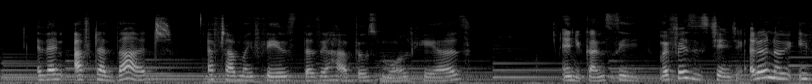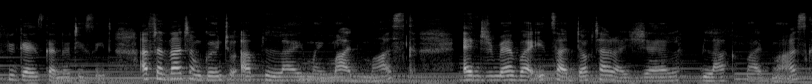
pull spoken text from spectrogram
and then after that, after my face doesn't have those small hairs and you can see my face is changing. I don't know if you guys can notice it. After that, I'm going to apply my mud mask, and remember, it's a Dr. Rashel Black Mud Mask.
